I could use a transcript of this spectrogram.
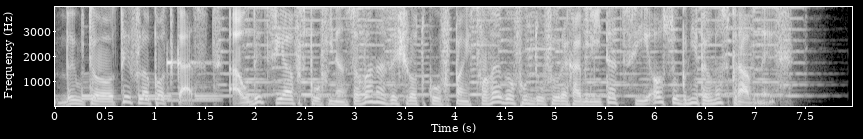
Był to Tyflo Podcast. Audycja współfinansowana ze środków Państwowego Funduszu Rehabilitacji Osób Niepełnosprawnych.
